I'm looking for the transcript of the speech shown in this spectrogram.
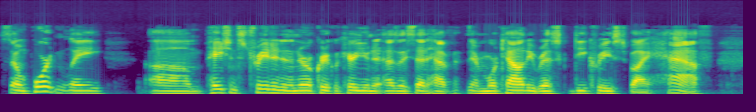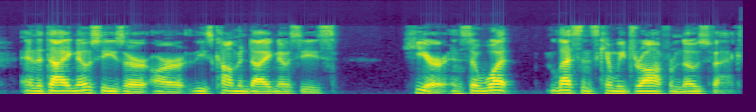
So importantly, um, patients treated in the neurocritical care unit, as I said, have their mortality risk decreased by half, and the diagnoses are, are these common diagnoses here. And so what lessons can we draw from those facts?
